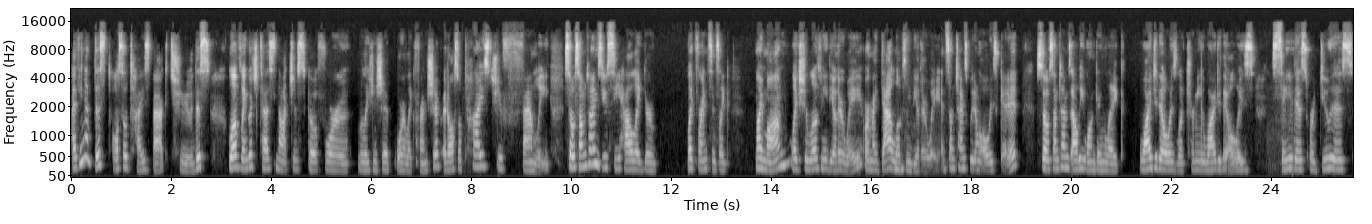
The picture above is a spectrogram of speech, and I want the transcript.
I think that this also ties back to this love language test, not just go for relationship or like friendship, it also ties to family. So sometimes you see how like your like for instance, like my mom, like she loves me the other way, or my dad loves me the other way. And sometimes we don't always get it. So sometimes I'll be wondering like, why do they always lecture me? Why do they always say this or do this?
